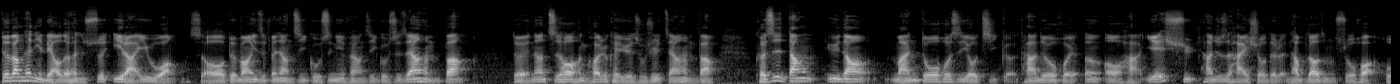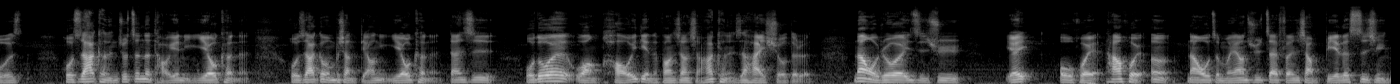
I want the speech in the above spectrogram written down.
对方跟你聊得很顺，一来一往的时候，对方一直分享自己故事，你也分享自己故事，这样很棒。对，那之后很快就可以约出去，这样很棒。可是当遇到蛮多或是有几个，他就会嗯哦哈，也许他就是害羞的人，他不知道怎么说话，或者或是他可能就真的讨厌你，也有可能，或是他根本不想屌你，也有可能。但是我都会往好一点的方向想，他可能是害羞的人，那我就会一直去，诶，我回他回嗯，那我怎么样去再分享别的事情，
